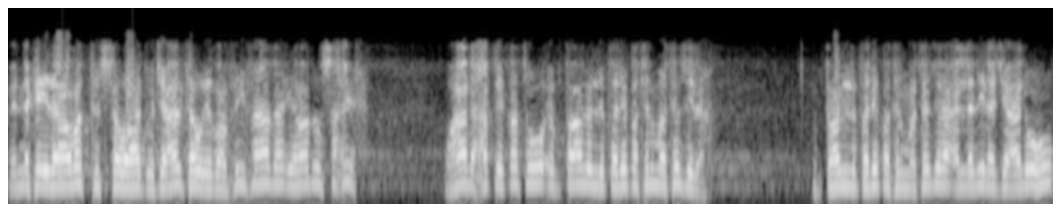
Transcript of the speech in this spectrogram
فإنك إذا أردت السواد وجعلته إضافي فهذا إراد صحيح وهذا حقيقته إبطال لطريقة المعتزلة. إبطال لطريقة المعتزلة الذين جعلوه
